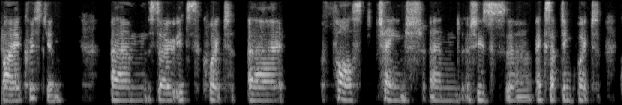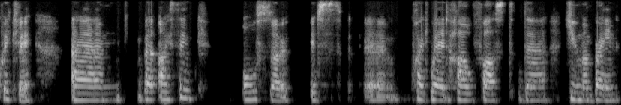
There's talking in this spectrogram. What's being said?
by a Christian. Um, so it's quite uh, fast change, and she's uh, accepting quite quickly. Um, but I think also it's uh, quite weird how fast the human brain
